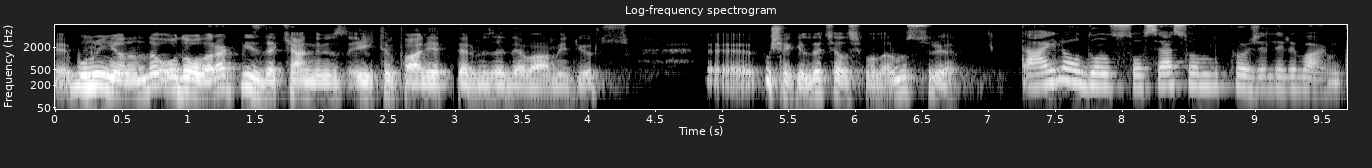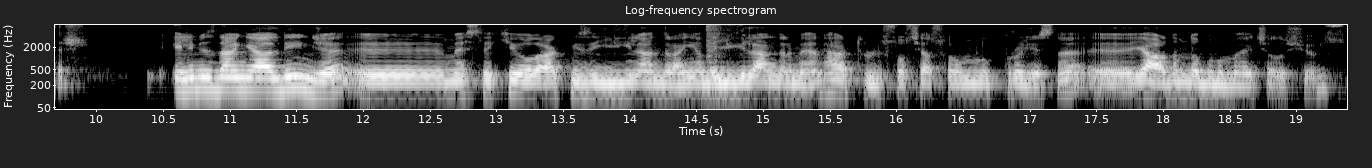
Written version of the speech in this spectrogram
E, bunun yanında oda olarak biz de kendimiz eğitim faaliyetlerimize devam ediyoruz. E, bu şekilde çalışmalarımız sürüyor. Dahil olduğunuz sosyal sorumluluk projeleri var mıdır? Elimizden geldiğince e, mesleki olarak bizi ilgilendiren ya da ilgilendirmeyen her türlü sosyal sorumluluk projesine e, yardımda bulunmaya çalışıyoruz.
